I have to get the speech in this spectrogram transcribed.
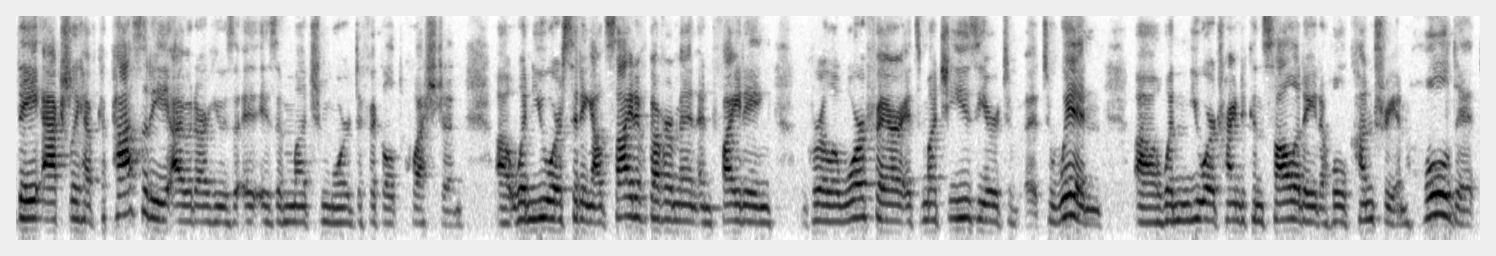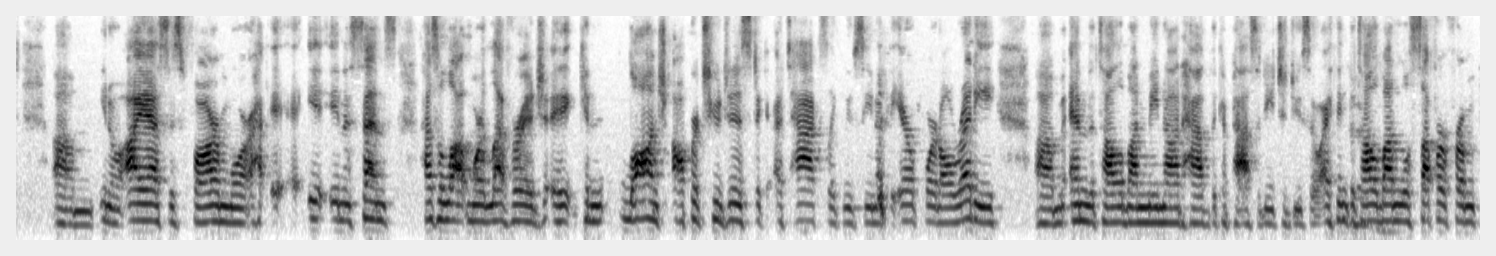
they actually have capacity, I would argue, is, is a much more difficult question. Uh, when you are sitting outside of government and fighting guerrilla warfare, it's much easier to, to win. Uh, when you are trying to consolidate a whole country and hold it, um, you know, IS is far more, in a sense, has a lot more leverage. It can launch opportunistic attacks like we've seen at the airport already. Um, and the Taliban may not have the capacity to do so. I think the Taliban will suffer from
